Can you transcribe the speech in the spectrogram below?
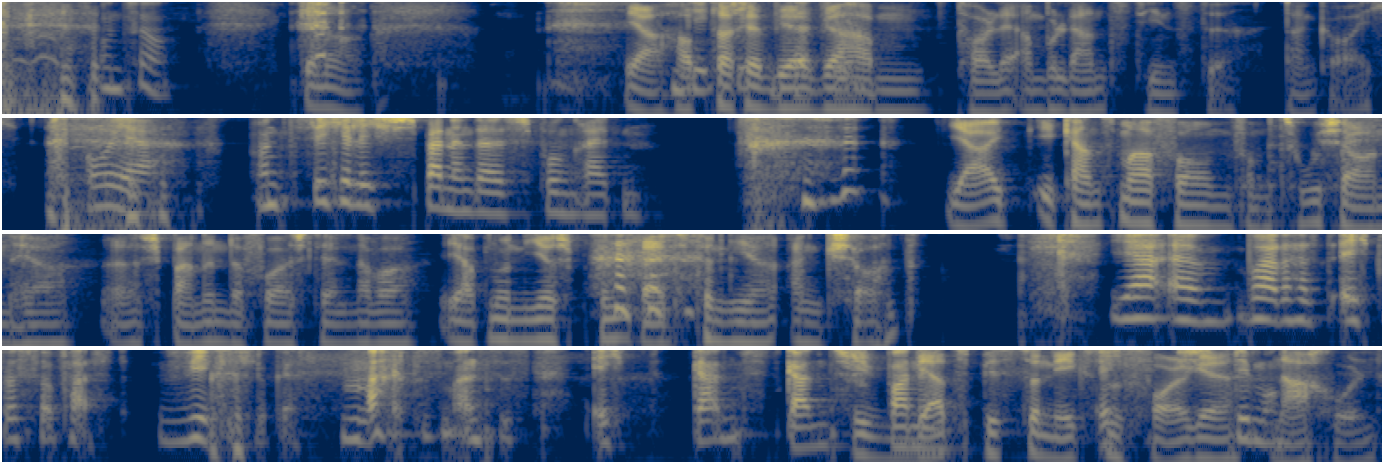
Und so. Genau. Ja, Hauptsache, wir, wir haben tolle Ambulanzdienste. Danke euch. Oh ja. Und sicherlich spannender als Sprungreiten. Ja, ich, ich kann es mal vom, vom Zuschauen her äh, spannender vorstellen, aber ich habe noch nie ein Sprungreitturnier angeschaut. Ja, ähm, boah, da hast echt was verpasst. Wirklich, Lukas. Mach das mal, es ist echt ganz, ganz spannend. Ich werde es bis zur nächsten echt Folge Stimmung. nachholen.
